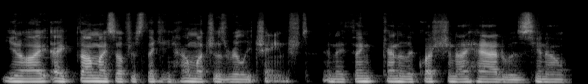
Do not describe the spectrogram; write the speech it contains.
you know, I, I found myself just thinking how much has really changed. And I think kind of the question I had was, you know,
